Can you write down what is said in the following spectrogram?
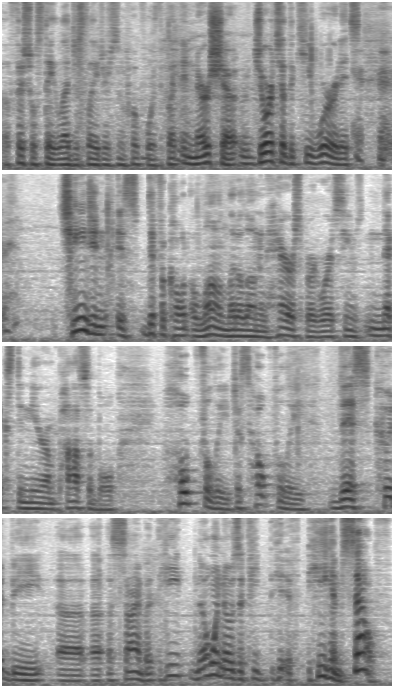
official state legislators and so forth. But inertia, George said the key word. It's changing is difficult alone, let alone in Harrisburg, where it seems next to near impossible. Hopefully, just hopefully, this could be uh, a, a sign. But he, no one knows if he, if he himself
